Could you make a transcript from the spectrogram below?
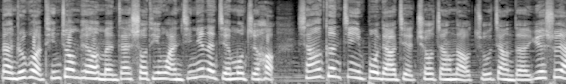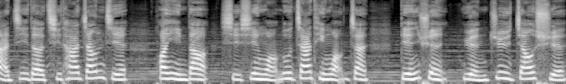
那如果听众朋友们在收听完今天的节目之后，想要更进一步了解邱长老主讲的《约书亚记》的其他章节，欢迎到喜信网络家庭网站点选远距教学。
